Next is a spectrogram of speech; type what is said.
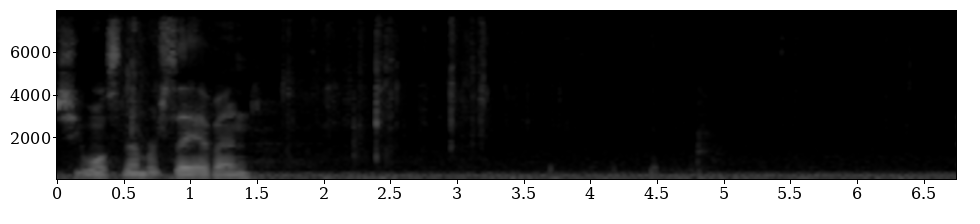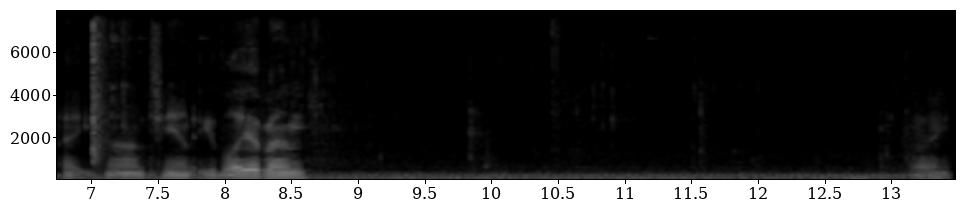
She wants number seven. Eight, nine, ten, eleven. Okay.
